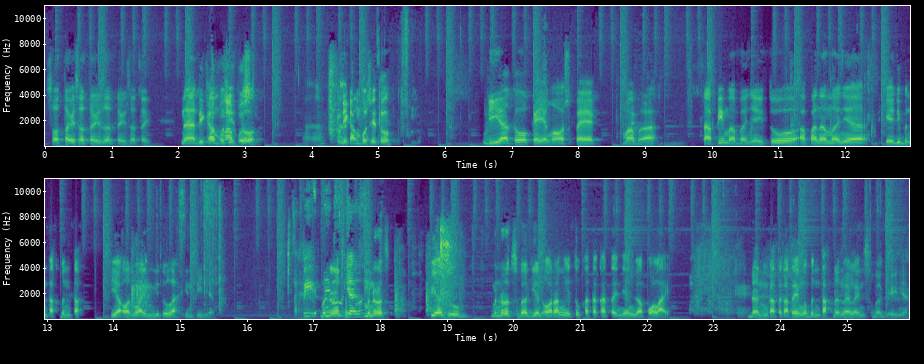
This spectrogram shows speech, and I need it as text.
sotoy sotoy sotoy sotoy. Nah di kampus itu Heeh. di kampus itu dia tuh kayak ngospek maba tapi mabanya itu apa namanya kayak dibentak-bentak via online gitulah intinya Tapi menurut ya, menurut via zoom menurut sebagian orang itu kata-katanya nggak polite Oke. dan kata-katanya ngebentak dan lain-lain sebagainya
